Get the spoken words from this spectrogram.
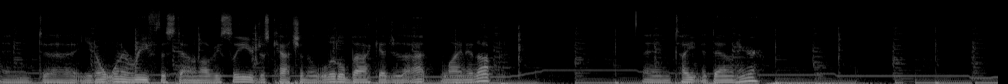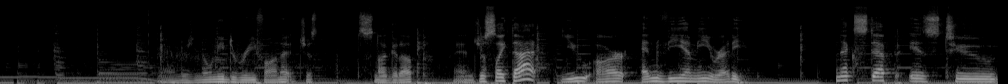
And uh, you don't want to reef this down, obviously, you're just catching the little back edge of that, line it up, and tighten it down here. And there's no need to reef on it, just snug it up. And just like that, you are NVMe ready. Next step is to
